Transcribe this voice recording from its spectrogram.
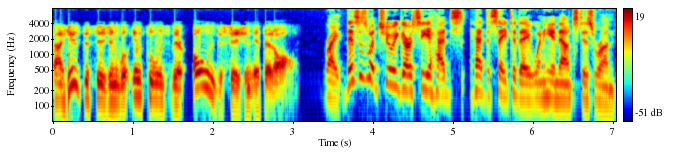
uh, his decision will influence their own decision, if at all. Right. This is what Chuy Garcia had had to say today when he announced his run.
